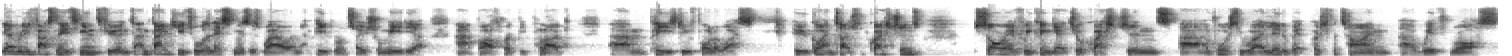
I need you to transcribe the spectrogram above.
yeah, really fascinating interview, and, and thank you to all the listeners as well and, and people on social media at Bath Rugby Plug. Um, please do follow us. Who got in touch with questions? sorry if we couldn't get to your questions. Uh, unfortunately, we're a little bit pushed for time uh, with Ross,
